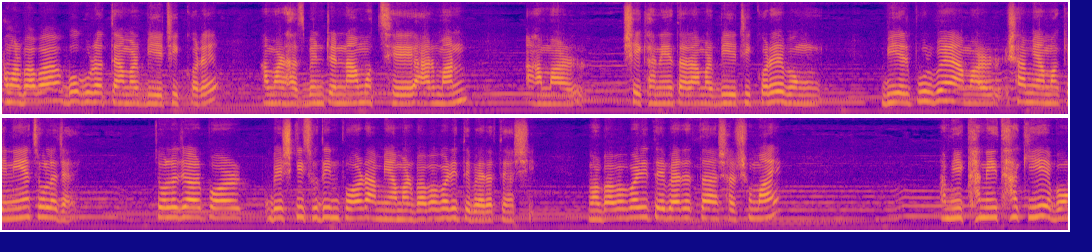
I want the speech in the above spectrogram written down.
আমার বাবা বগুড়াতে আমার বিয়ে ঠিক করে। আমার হাজব্যান্ডের নাম হচ্ছে আরমান। আমার সেখানে তারা আমার বিয়ে ঠিক করে এবং বিয়ের পূর্বে আমার স্বামী আমাকে নিয়ে চলে যায়। চলে যাওয়ার পর, বেশ কিছুদিন পর আমি আমার বাবা বাড়িতে বেড়াতে আসি। আমার বাবা বাড়িতে বেড়াতে আসার সময় আমি এখানেই থাকি এবং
